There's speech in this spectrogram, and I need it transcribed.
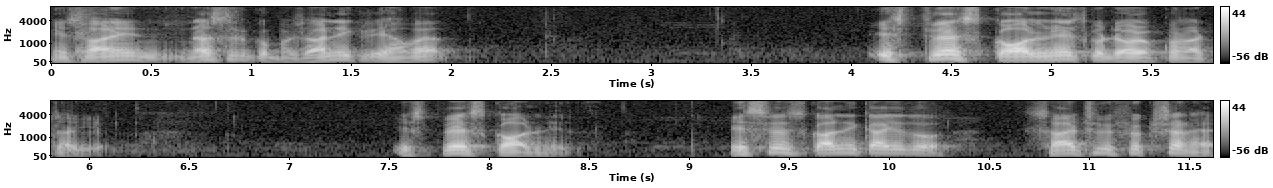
انسانی نسل کو بچانے کے لیے ہمیں اسپیس کالونیز کو ڈیولپ کرنا چاہیے۔ اسپیس کالونیز اسپیس کالونی کا یہ تو سائنٹیفک فکشن ہے،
